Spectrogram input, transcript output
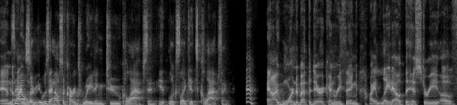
and I of- it was a house of cards waiting to collapse, and it looks like it's collapsing. And I warned about the Derrick Henry thing. I laid out the history of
